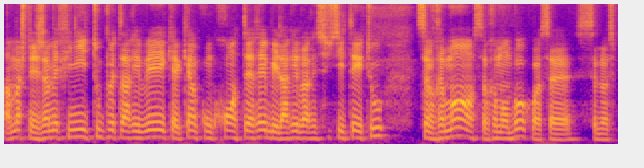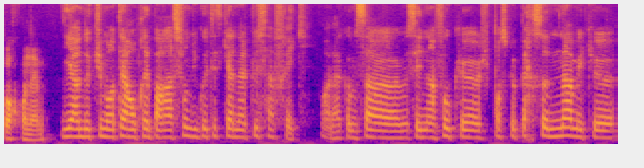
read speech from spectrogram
un match n'est jamais fini, tout peut arriver. Quelqu'un qu'on croit enterré, mais il arrive à ressusciter et tout. C'est vraiment, c'est vraiment beau, quoi. C'est le sport qu'on aime. Il y a un documentaire en préparation du côté de Canal Plus Afrique. Voilà, comme ça, euh, c'est une info que je pense que personne n'a, mais que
